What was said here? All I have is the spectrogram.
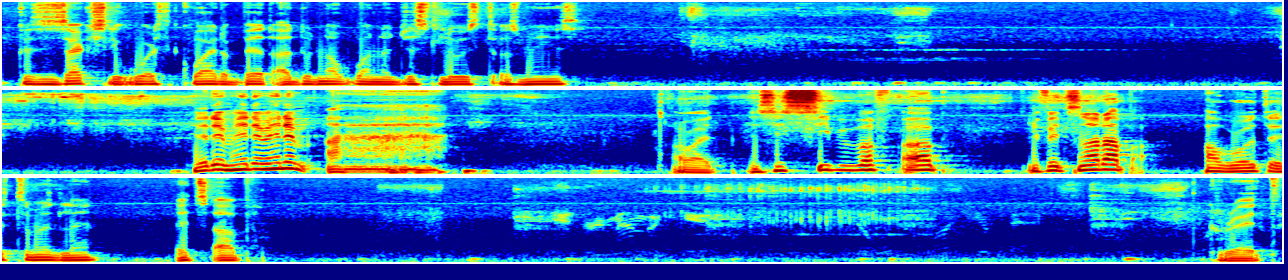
Because it's actually worth quite a bit. I do not want to just lose those minions. Hit him, hit him, hit him. Ah. Alright, is his CP buff up? If it's not up, I'll rotate to mid lane. It's up. Great.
